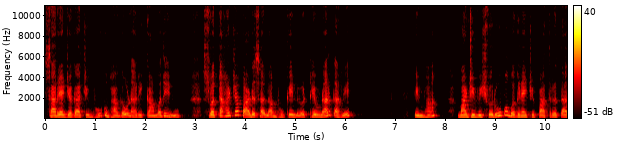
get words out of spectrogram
साऱ्या जगाची भूक भागवणारी कामधेनू स्वतःच्या पाडसाला भुकेलं ठेवणार का रे? तेव्हा माझी विश्वरूप बघण्याची पात्रता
